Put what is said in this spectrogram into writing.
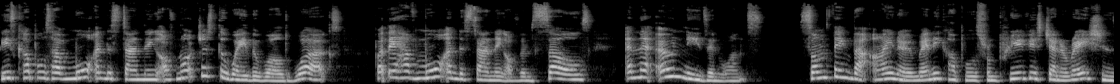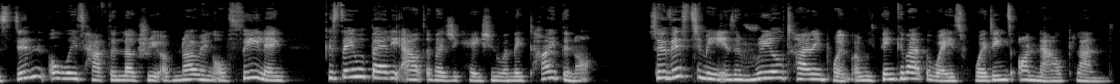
these couples have more understanding of not just the way the world works, but they have more understanding of themselves and their own needs and wants. Something that I know many couples from previous generations didn't always have the luxury of knowing or feeling because they were barely out of education when they tied the knot. So, this to me is a real turning point when we think about the ways weddings are now planned.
